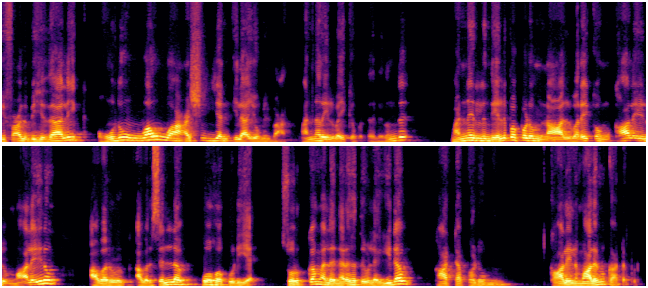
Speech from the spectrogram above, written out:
இஃபாலு பிஹி தாலிக் அஷியன் இலா யௌமில் மன்னரையில் வைக்கப்பட்டதிலிருந்து மன்னரிலிருந்து எழுப்பப்படும் நாள் வரைக்கும் காலையிலும் மாலையிலும் அவர் அவர் செல்ல போகக்கூடிய சொர்க்கம் அல்ல நரகத்தில் உள்ள இடம் காட்டப்படும். காலையிலும் மாலையிலும் காட்டப்படும்.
